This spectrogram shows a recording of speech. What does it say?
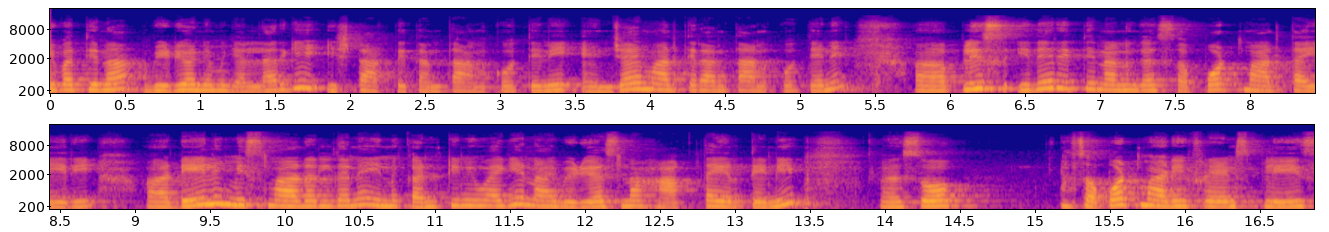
ಇವತ್ತಿನ ವಿಡಿಯೋ ನಿಮಗೆಲ್ಲರಿಗೂ ಇಷ್ಟ ಆಗ್ತೈತೆ ಅಂತ ಅನ್ಕೋತೀನಿ. ಎಂಜಾಯ್ ಮಾಡ್ತೀರಾ ಅಂತ ಅನ್ಕೋತೀನಿ. ಪ್ಲೀಸ್ ಇದೇ ರೀತಿ ನನಗೆ ಸಪೋರ್ಟ್ ಮಾಡ್ತಾ ಇರಿ. ಡೈಲಿ ಮಿಸ್ ಮಾಡಲ್ದೇ ಇನ್ನು ಕಂಟಿನ್ಯೂ ಆಗಿ ನಾ ವಿಡಿಯೋಸ್ನ ಹಾಕ್ತಾ ಇರ್ತೀನಿ. ಸೊ ಸಪೋರ್ಟ್ ಮಾಡಿ ಫ್ರೆಂಡ್ಸ್ ಪ್ಲೀಸ್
